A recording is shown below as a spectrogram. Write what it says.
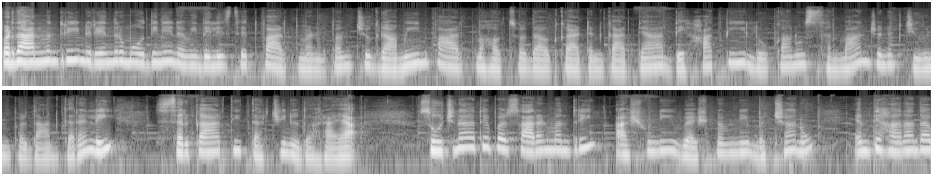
ਪ੍ਰਧਾਨ ਮੰਤਰੀ ਨਰਿੰਦਰ ਮੋਦੀ ਨੇ ਨਵੀਂ ਦਿੱਲੀ ਸਥਿਤ ਭਾਰਤ ਮੰਡਪਮ 'ਚ ਗ੍ਰਾਮੀਣ ਭਾਰਤ ਮਹੋਤਸਵ ਦਾ ਉਦਘਾਟਨ ਕਰਦਿਆਂ ਦੇਹਾਤੀ ਲੋਕਾਂ ਨੂੰ ਸਨਮਾਨਜਨਕ ਜੀਵਨ ਪ੍ਰਦਾਨ ਕਰਨ ਲਈ ਸਰਕਾਰ ਦੀ ਤਰਜੀਹ ਨੂੰ ਦੁਹਰਾਇਆ। ਸੂਚਨਾ ਅਤੇ ਪ੍ਰਸਾਰਣ ਮੰਤਰੀ ਅਸ਼ਵਨੀ ਵੈਸ਼ਨਵ ਨੇ ਬੱਚਿਆਂ ਨੂੰ ਇਮਤਿਹਾਨਾਂ ਦਾ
